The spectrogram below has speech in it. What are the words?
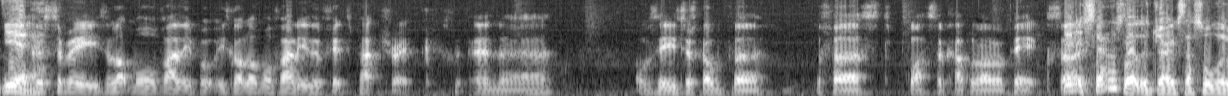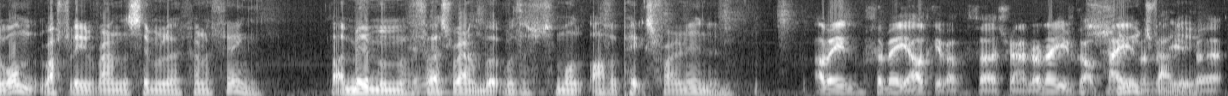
Yeah, Because to me, he's a lot more valuable. He's got a lot more value than Fitzpatrick, and uh, obviously he's just gone for the first plus a couple of other picks. So Yeah, it sounds like the Jags. That's all they want, roughly around the similar kind of thing, like a minimum of a first round, but with some other picks thrown in. And I mean, for me, I'd give up a first rounder. I know you've got to pay him, Huge haven't you, value. but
